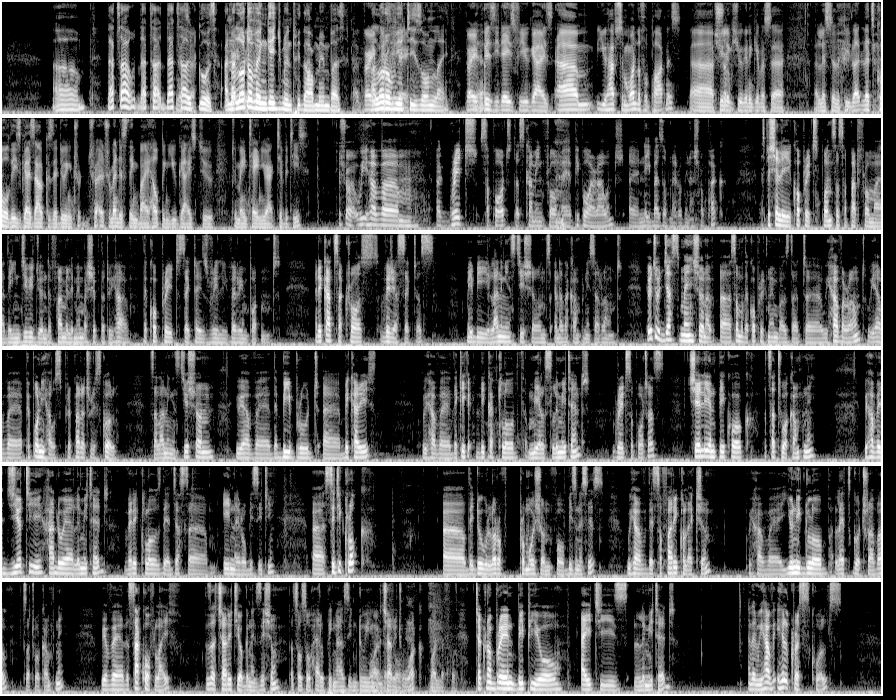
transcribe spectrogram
Um, that's how that's how that's, how it goes, and a lot of engagement with our members. A lot of it is online. Very Yeah. busy days for you guys. Um, you have some wonderful partners. Uh, Sure. Felix, you're going to give us a, a list of the people. Let, us call these guys out because they're doing tr- tr- a tremendous thing by helping you guys to to maintain your activities. Sure, we have um, a great support that's coming from uh, people around, uh, neighbors of Nairobi National Park, especially corporate sponsors. Apart from uh, the individual and the family membership that we have, the corporate sector is really very important, and it cuts across various sectors, maybe learning institutions and other companies around. Maybe to just mention uh, uh, some of the corporate members that uh, we have around, we have uh, Peponi House Preparatory School. It's a learning institution. We have uh, the Bee Brood uh, Bakeries. We have the Kika, Cloth Mills Limited, great supporters. Cheli and Peacock, that's a tour company. We have a GOT Hardware Limited, very close. They're just in Nairobi City. City Clock, they do a lot of promotion for businesses. We have the Safari Collection. We have uh, Uniglobe Let's Go Travel, it's a tour company. We have uh, the Circle of Life. This is a charity organization that's also helping us in doing uh, charity work. Wonderful. Technobrain BPO ITs Limited. And then we have Hillcrest Schools,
